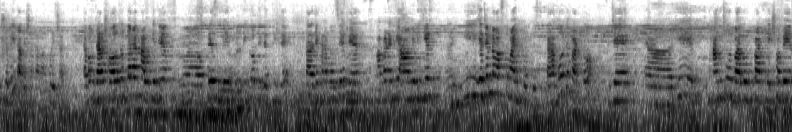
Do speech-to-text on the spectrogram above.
হিসেবেই তাদের সাথে আমার পরিচয়। এবং যারা সহযোদ্ধারা কালকে যে প্রেস বিজ্ঞপ্তি দিতে তারা যেখানে বলছে যে, আমরা নাকি আওয়ামী লীগের ই এজেন্ডা বাস্তবায়ন করতেছি। তারা বলতে পারতো যে যে ভাঙচুর বা লুটপাট এসবের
